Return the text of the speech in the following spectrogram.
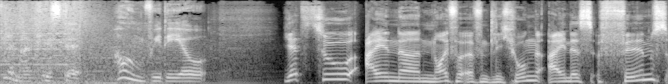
Flimmerkiste. Home Video. Jetzt zu einer Neuveröffentlichung eines Films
